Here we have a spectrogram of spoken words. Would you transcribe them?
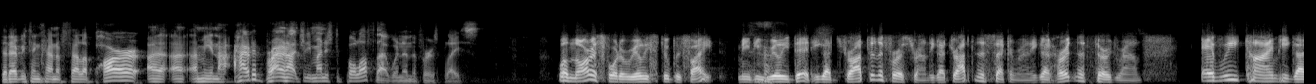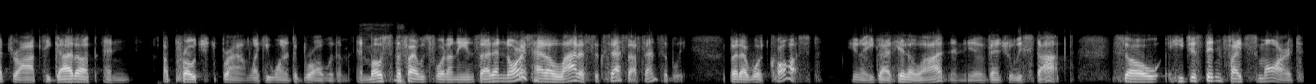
that everything kind of fell apart? Uh, I mean, how did Brown actually manage to pull off that win in the first place? Well, Norris fought a really stupid fight. I mean, he really did. He got dropped in the first round. He got dropped in the second round. He got hurt in the third round. Every time he got dropped, he got up and approached Brown like he wanted to brawl with him. And most of the fight was fought on the inside. And Norris had a lot of success offensively, but at what cost? You know, he got hit a lot and he eventually stopped. So he just didn't fight smart.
